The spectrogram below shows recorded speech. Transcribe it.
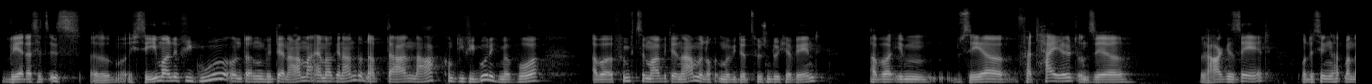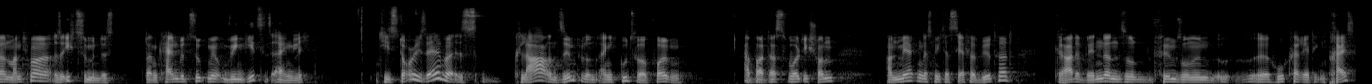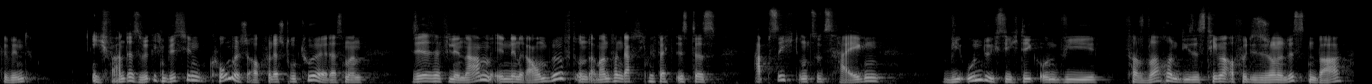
wer das jetzt ist. Also ich sehe mal eine Figur und dann wird der Name einmal genannt und ab danach kommt die Figur nicht mehr vor aber 15 Mal wird der Name noch immer wieder zwischendurch erwähnt, aber eben sehr verteilt und sehr rar gesät. Und deswegen hat man dann manchmal, also ich zumindest, dann keinen Bezug mehr, um wen geht es jetzt eigentlich. Die Story selber ist klar und simpel und eigentlich gut zu verfolgen. Aber das wollte ich schon anmerken, dass mich das sehr verwirrt hat. Gerade wenn dann so ein Film so einen äh, hochkarätigen Preis gewinnt. Ich fand es wirklich ein bisschen komisch, auch von der Struktur her, dass man sehr, sehr viele Namen in den Raum wirft. Und am Anfang dachte ich mir, vielleicht ist das Absicht, um zu zeigen, wie undurchsichtig und wie verworren dieses Thema auch für diese Journalisten war.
